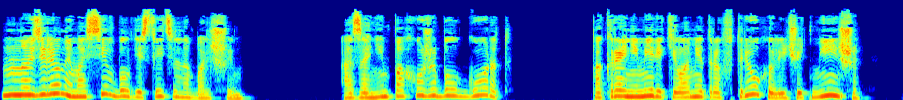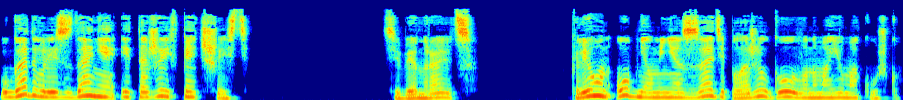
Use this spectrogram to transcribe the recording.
но зеленый массив был действительно большим. А за ним, похоже, был город, по крайней мере, километрах в трех или чуть меньше угадывались здания этажей в пять-шесть. «Тебе нравится?» Клеон обнял меня сзади, положил голову на мою макушку.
